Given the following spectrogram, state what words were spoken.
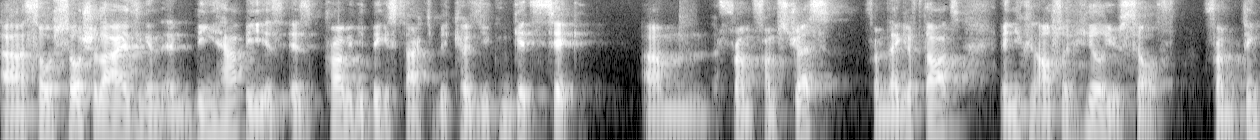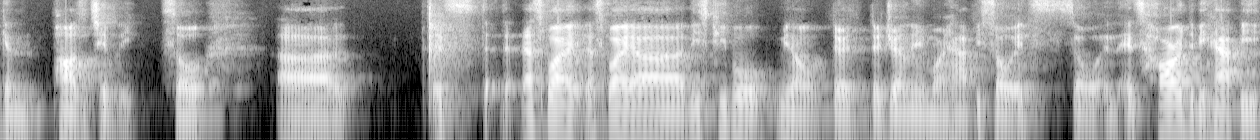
uh, so socializing and, and, being happy is, is probably the biggest factor because you can get sick um, from from stress, from negative thoughts, and you can also heal yourself from thinking positively. So uh, it's that's why that's why uh, these people, you know, they're they're generally more happy. So it's so and it's hard to be happy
